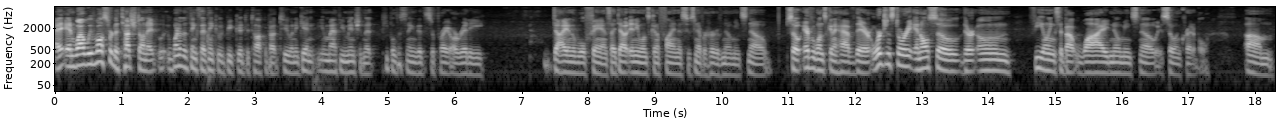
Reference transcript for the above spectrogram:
and while we've all sort of touched on it, one of the things I think it would be good to talk about too, and again, you know, Matthew mentioned that people listening to this are probably already die in the wolf fans. I doubt anyone's going to find this who's never heard of No Means No. So everyone's going to have their origin story and also their own feelings about why No Means No is so incredible. Um,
